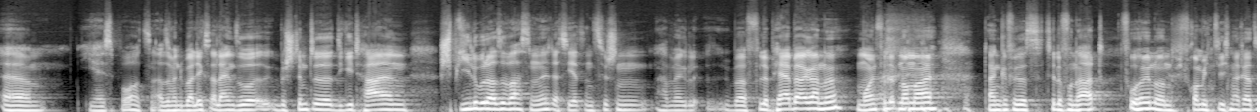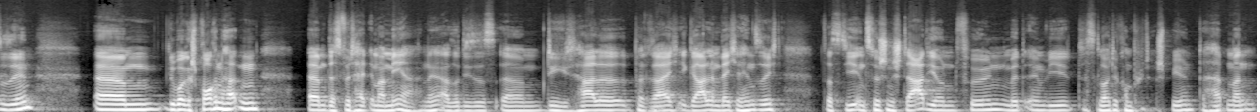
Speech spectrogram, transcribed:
ähm, EA Sports. Also wenn du überlegst, allein so bestimmte digitalen Spiele oder sowas, ne, dass sie jetzt inzwischen, haben wir über Philipp Herberger, ne? Moin Philipp nochmal. Danke für das Telefonat vorhin und ich freue mich, dich nachher zu sehen. Ähm, drüber gesprochen hatten, ähm, das wird halt immer mehr. Ne? Also dieses ähm, digitale Bereich, egal in welcher Hinsicht, dass die inzwischen Stadion füllen mit irgendwie, dass Leute Computer spielen. Da hat man,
